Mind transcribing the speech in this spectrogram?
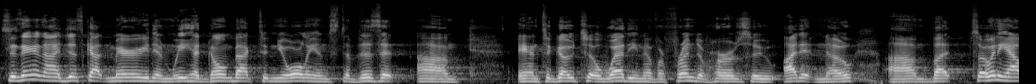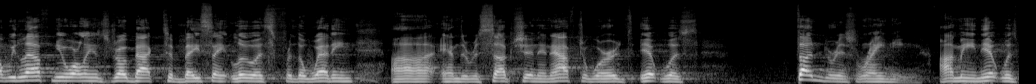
Suzanne and I just got married and we had gone back to New Orleans to visit. Um, and to go to a wedding of a friend of hers who I didn't know. Um, but so, anyhow, we left New Orleans, drove back to Bay St. Louis for the wedding uh, and the reception. And afterwards, it was thunderous raining. I mean, it was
